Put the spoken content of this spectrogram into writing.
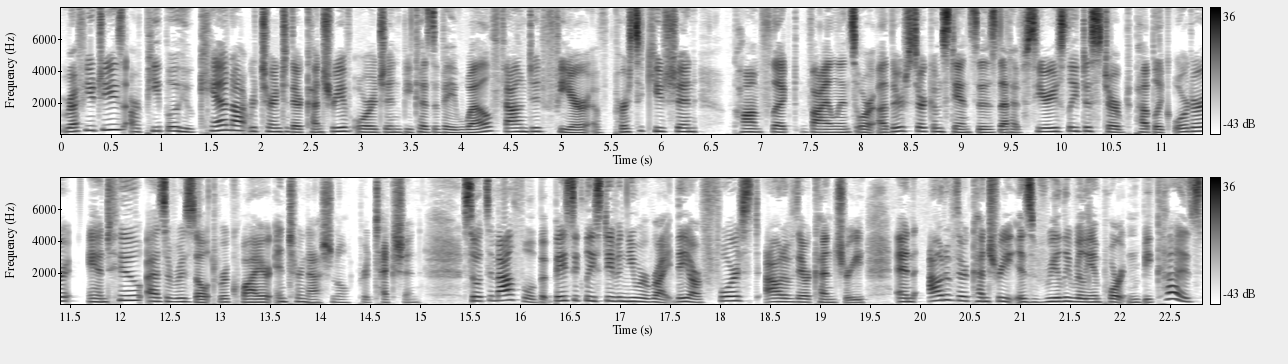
Refugees are people who cannot return to their country of origin because of a well-founded fear of persecution. Conflict, violence, or other circumstances that have seriously disturbed public order and who, as a result, require international protection. So it's a mouthful, but basically, Stephen, you were right. They are forced out of their country. And out of their country is really, really important because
